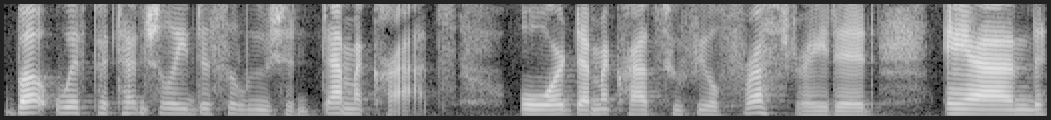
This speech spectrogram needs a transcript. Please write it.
but with potentially disillusioned Democrats or Democrats who feel frustrated and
